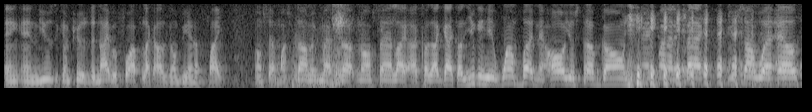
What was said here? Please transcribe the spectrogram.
and, and use the computer. The night before, I felt like I was gonna be in a fight. You know what I'm saying? My stomach messed up. You know what I'm saying? Like, I, cause I got, cause you can hit one button and all your stuff gone. You can't find it back. You somewhere else.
